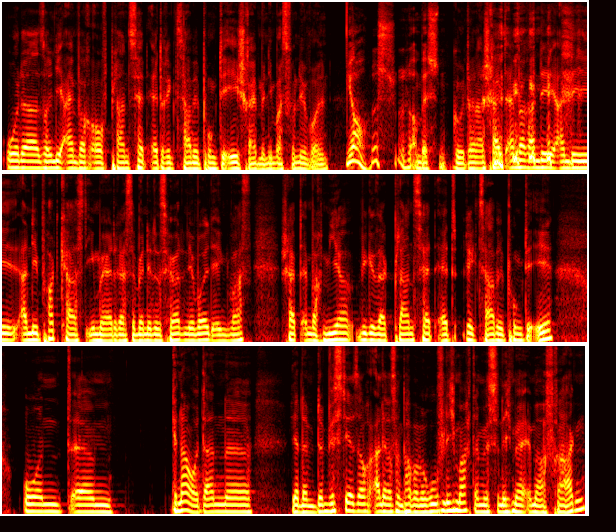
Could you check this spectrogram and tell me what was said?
Oder sollen die einfach auf planz.rickzabel.de schreiben, wenn die was von dir wollen? Ja, das ist am besten. Gut, dann schreibt einfach an die, an die, an die Podcast-E-Mail-Adresse, wenn ihr das hört und ihr wollt irgendwas. Schreibt einfach mir, wie gesagt, planset.rickzabel.de. Und ähm, genau, dann, äh, ja, dann, dann wisst ihr jetzt auch alle, was mein Papa beruflich macht. Dann müsst ihr nicht mehr immer fragen.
